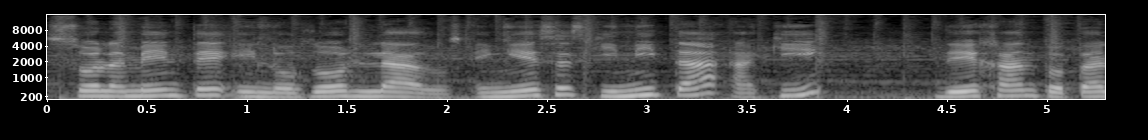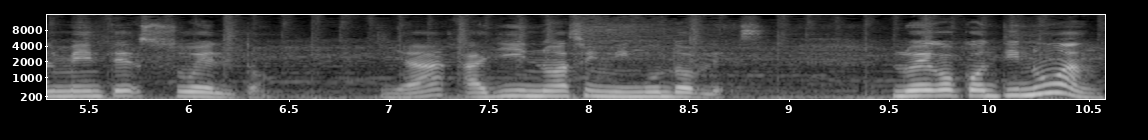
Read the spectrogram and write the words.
solamente en los dos lados en esa esquinita aquí dejan totalmente suelto ya allí no hacen ningún doblez luego continúan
